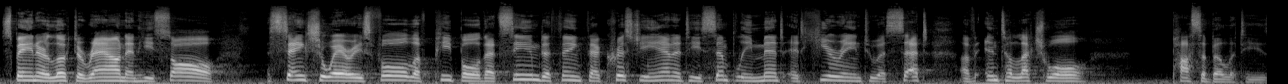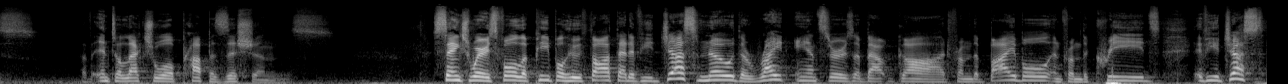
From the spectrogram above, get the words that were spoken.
Spener looked around and he saw sanctuaries full of people that seemed to think that Christianity simply meant adhering to a set of intellectual possibilities, of intellectual propositions. Sanctuaries full of people who thought that if you just know the right answers about God from the Bible and from the creeds, if you just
